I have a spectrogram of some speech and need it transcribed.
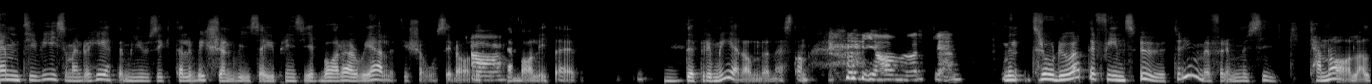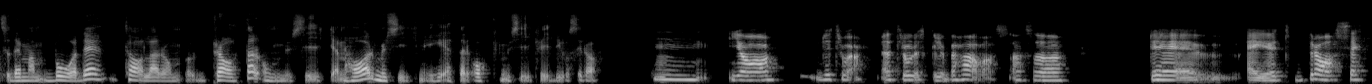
MTV som ändå heter Music Television visar ju i princip bara reality shows idag. Ja. Det kan vara lite deprimerande nästan. ja, verkligen. Men tror du att det finns utrymme för en musikkanal, alltså där man både talar om, pratar om musiken, har musiknyheter och musikvideos idag? Mm, ja, det tror jag. Jag tror det skulle behövas. Alltså, det är ju ett bra sätt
